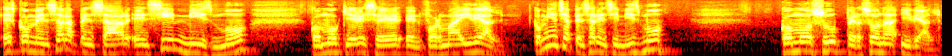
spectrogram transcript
es comenzar a pensar en sí mismo como quiere ser en forma ideal. Comience a pensar en sí mismo como su persona ideal.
